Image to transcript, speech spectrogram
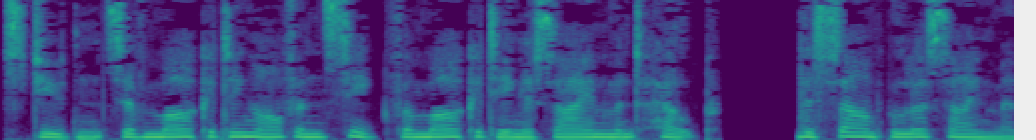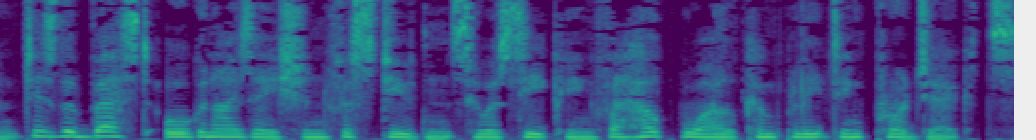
students of marketing often seek for marketing assignment help. The sample assignment is the best organization for students who are seeking for help while completing projects.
